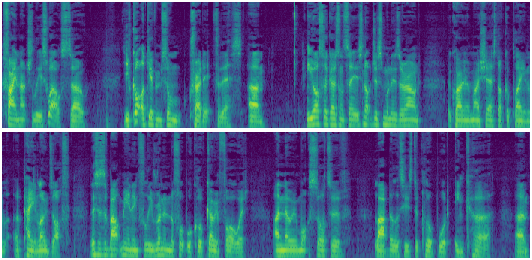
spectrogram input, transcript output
financially as well. So you've got to give him some credit for this. Um, he also goes on to say it's not just monies around acquiring my share stock or playing, uh, paying loans off. This is about meaningfully running the football club going forward and knowing what sort of liabilities the club would incur. Um,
